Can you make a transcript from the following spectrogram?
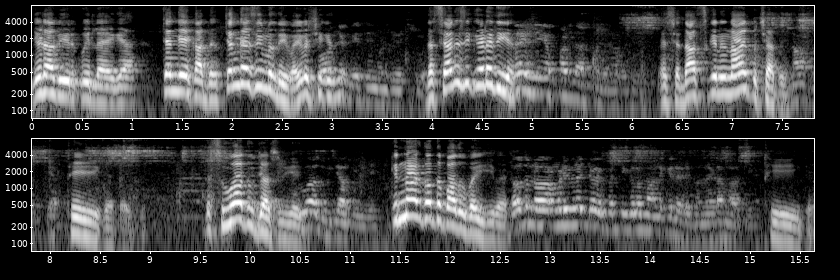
ਜਿਹੜਾ ਵੀਰ ਕੋਈ ਲੈ ਗਿਆ ਚੰਗੇ ਕੱਦ ਚੰਗੇ ਸੀ ਮਿਲਦੀ ਬਾਈ ਵੱਛੀ ਕਿਹਦੀ? ਹੈ ਦੱਸਿਆ ਨਹੀਂ ਸੀ ਕਿਹੜੇ ਦੀ ਆ? ਨਹੀਂ ਨਹੀਂ ਆਪਾਂ ਦੱਸ। ਅੱਛਾ ਦੱਸ ਕੇ ਨਾ ਹੀ ਪੁੱਛਿਆ ਤੂੰ? ਠੀਕ ਹੈ ਬਾਈ ਜੀ। ਤੇ ਸੂਆ ਦੂਜਾ ਸੂਈ ਹੈ ਜੀ। ਦੂਜਾ ਹੈ। ਕਿੰਨਾ ਕੁ ਦੁੱਧ ਪਾ ਦੂ ਬਾਈ ਜੀ ਬੈਠ ਦੁੱਧ ਨਾਰਮਲੀ ਵੀਰੇ 24 25 ਕਿਲੋ ਮੰਨ ਕੇ ਲੈ ਲੈ ਬੰਦਾ ਜਿਹੜਾ ਮਰਜ਼ੀ ਠੀਕ ਹੈ।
